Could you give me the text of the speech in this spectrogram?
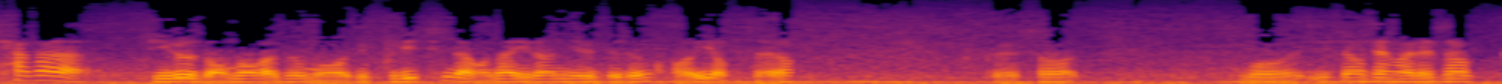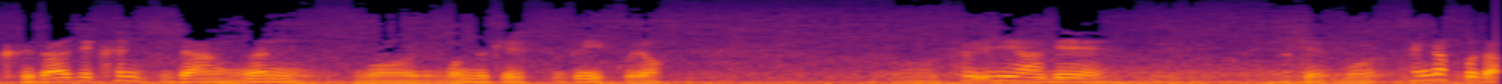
차가 뒤로 넘어가도 뭐 어디 부딪힌다거나 이런 일들은 거의 없어요. 그래서 뭐 일상생활에서 그다지 큰 지장은 뭐 못 느낄 수도 있고요. 어, 편리하게 이렇게 뭐 생각보다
